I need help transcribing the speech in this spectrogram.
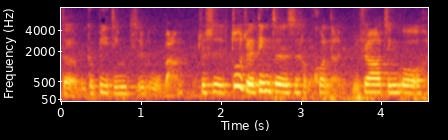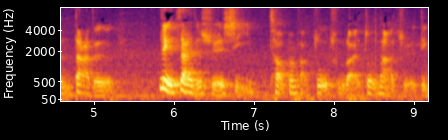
的一个必经之路吧。就是做决定真的是很困难，你需要经过很大的内在的学习，才有办法做出来重大的决定。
